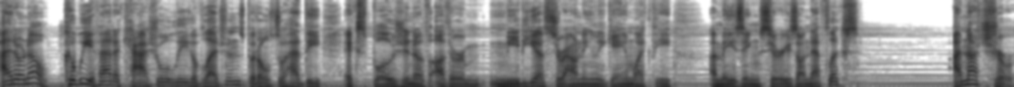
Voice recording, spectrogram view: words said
I don't know. Could we have had a casual League of Legends but also had the explosion of other media surrounding the game like the amazing series on Netflix? I'm not sure.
